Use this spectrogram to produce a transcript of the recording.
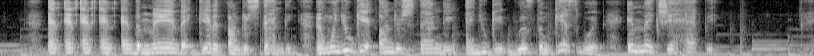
and and and and and the man that getteth understanding. And when you get understanding and you get wisdom guess what? It makes you happy.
